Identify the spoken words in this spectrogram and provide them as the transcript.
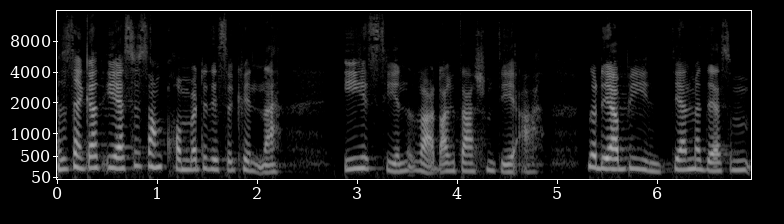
Og så tenker jeg at Jesus kommer til disse kvinnene i sin hverdag der som de er. Når de har begynt igjen med det som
